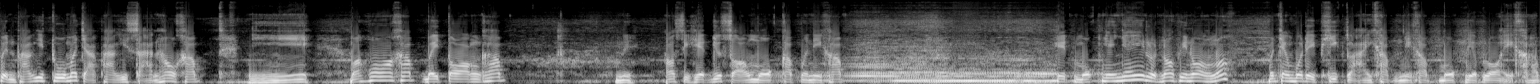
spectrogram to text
เป็นผักอีตูมาจากภาคอีสานเฮาครับ นี่มะฮอครับ ใบตองครับ นี่เอาสิเฮ็ดอยู่สองหมกครับมื้อนี้ครับเฮ็ดหมกใหญ่ๆหลดเนาะพี่น้องเนาะ มันจังบ่ได้พริกหลายครับนี่ครับมกเรียบร้อยครับ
